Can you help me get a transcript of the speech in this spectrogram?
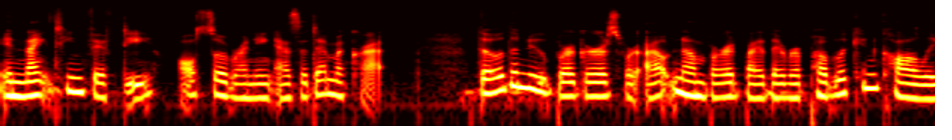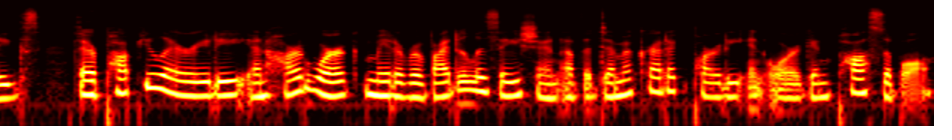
in 1950, also running as a Democrat. Though the Neubergers were outnumbered by their Republican colleagues, their popularity and hard work made a revitalization of the Democratic Party in Oregon possible.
